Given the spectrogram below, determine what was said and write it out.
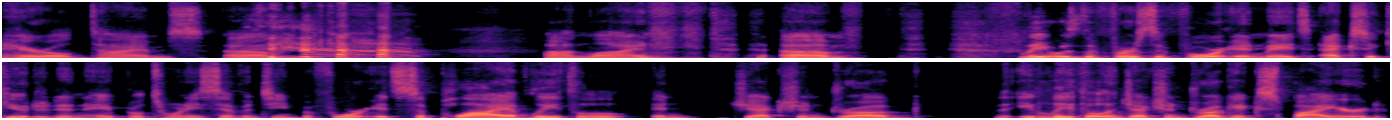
Herald Times, um, online. Um, Lee was the first of four inmates executed in April 2017 before its supply of lethal injection drug, the lethal injection drug expired,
